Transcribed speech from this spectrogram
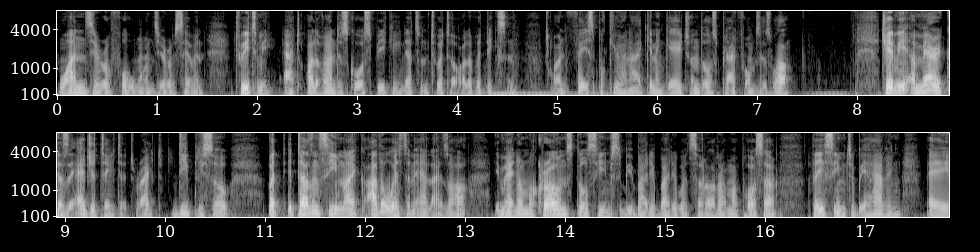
104107. Tweet me at Oliver underscore speaking. That's on Twitter, Oliver Dixon. On Facebook, you and I can engage on those platforms as well. Jamie, America's agitated, right? Deeply so. But it doesn't seem like other Western allies are. Emmanuel Macron still seems to be buddy buddy with Cyril Ramaphosa. They seem to be having a,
